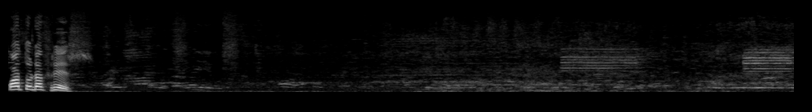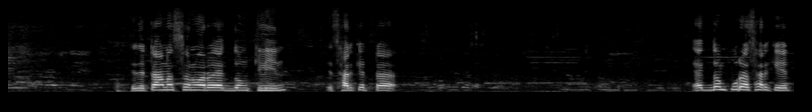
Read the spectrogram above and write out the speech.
কতটা ফ্রেশ এই যে ট্রান্সফরমারও একদম ক্লিন এই সার্কিটটা একদম পুরা সার্কিট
